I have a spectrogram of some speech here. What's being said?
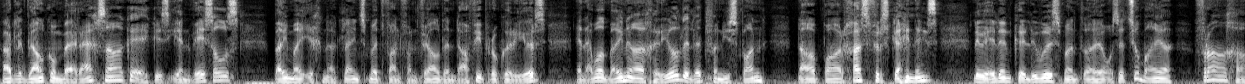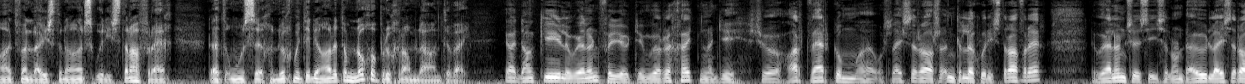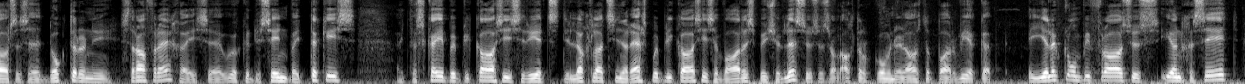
Hartlik welkom by Regsake. Ek is Een Wessels by my Ignas Kleinsmid van van Velden Duffy Prokureurs en nou al byna 'n gereelde lid van die span na 'n paar gasverskynings. Louwelen Kaluus want uh, ons het so baie vrae gehad van luisteraars oor die strafreg dat ons uh, genoeg met hierdie hart het om nog 'n program daaraan te wy. Ja, dankie Louwelen vir jou teenwoordigheid en dat jy so hard werk om uh, ons luisteraars in te lig oor die strafreg. Louwelen, soos jy sal onthou, luisteraars is 'n dokter in die strafreg. Hy's uh, ook 'n dosent by Tikkies Hy het verskeie publikasies reeds die lig laat sien regspublikasies, 'n ware spesialis soos ons al agtergekom in die laaste paar weke. 'n Hele klompie vrae soos een gesê het.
